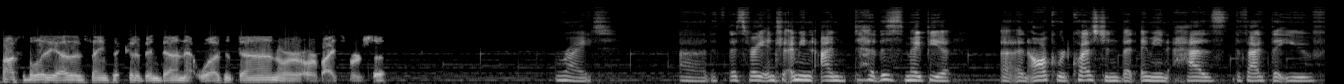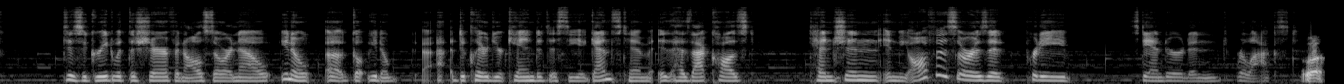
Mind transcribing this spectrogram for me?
possibility of other things that could have been done that wasn't done, or, or vice versa. right uh that, that's very interesting i mean i'm this might be a, a an awkward question but i mean has the fact that you've disagreed with the sheriff and also are now you know uh go, you know uh, declared your candidacy against him has that caused tension in the office, or is it pretty standard and relaxed? Well,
